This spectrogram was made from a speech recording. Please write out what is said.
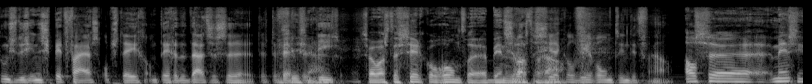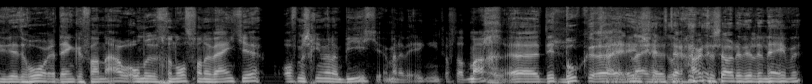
Toen ze dus in de Spitfires opstegen om tegen de Duitsers eh, te, te Precies, vechten. ja. Die, Zo was de cirkel rond eh, binnen zo dat was de verhaal. cirkel weer rond in dit verhaal. Als eh, mensen die dit horen denken van... nou, onder het genot van een wijntje... of misschien wel een biertje, maar dat weet ik niet of dat mag... eh, dit boek eens doen. ter harte zouden willen nemen.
